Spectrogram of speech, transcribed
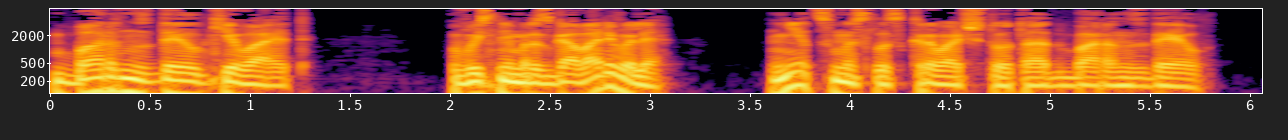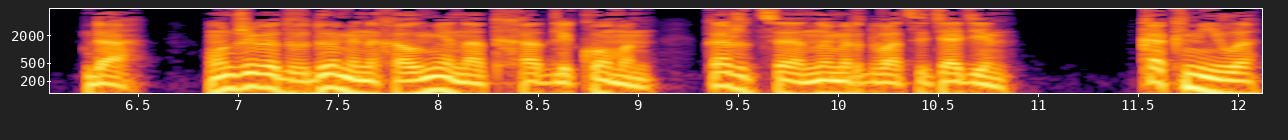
Барнсдейл кивает. «Вы с ним разговаривали?» Нет смысла скрывать что-то от Барнсдейл. «Да, он живет в доме на холме над Хадли Коммон, кажется, номер 21». «Как мило»,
